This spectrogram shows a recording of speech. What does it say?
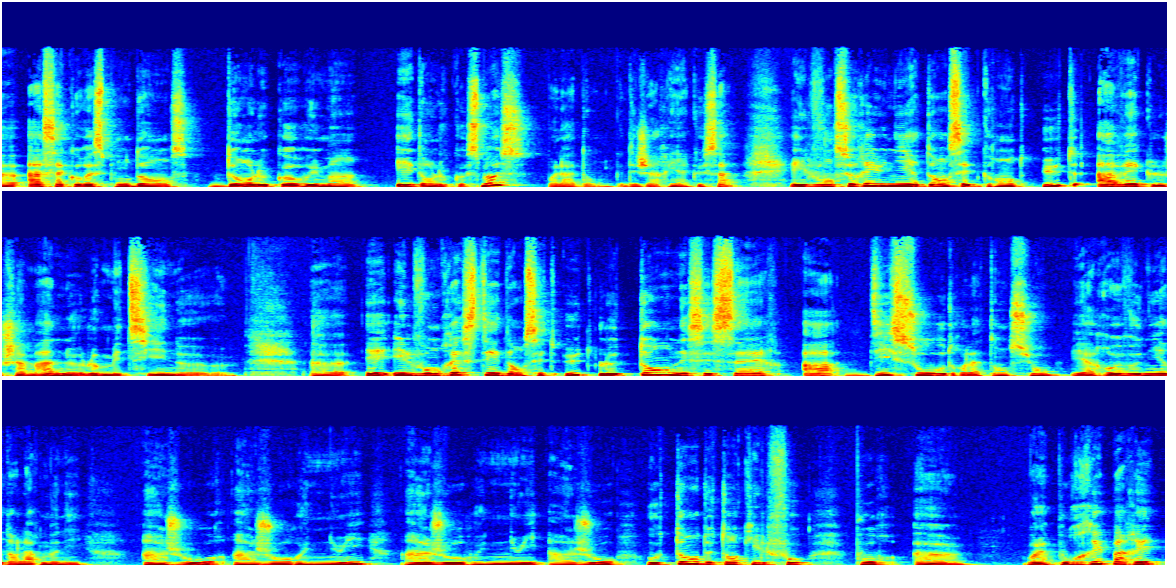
euh, a sa correspondance dans le corps humain et dans le cosmos, voilà donc déjà rien que ça, et ils vont se réunir dans cette grande hutte avec le chaman, l'homme médecine, euh, et ils vont rester dans cette hutte le temps nécessaire à dissoudre la tension et à revenir dans l'harmonie. Un jour, un jour, une nuit, un jour, une nuit, un jour, autant de temps qu'il faut pour, euh, voilà, pour réparer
